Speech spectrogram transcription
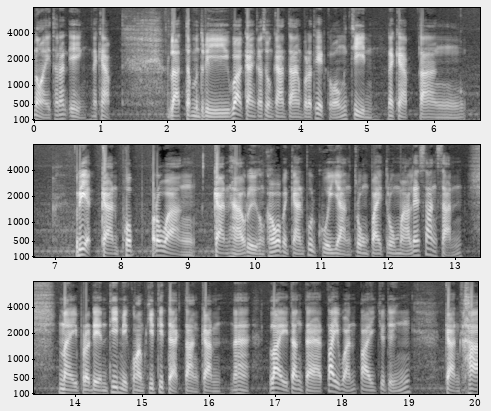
หน่อยเท่านั้นเองนะครับรัฐมนตรีว่าการกระทรวงการต่างประเทศของจีนนะครับต่าง เรียกการพบระหว่างการหารือของเขาว่าเป็นการพูดคุยอย่างตรงไปตรงมาและสร้างสรรค์ ในประเด็นที่มีความคิดที่แตกต่างกันนะฮะไล่ตั้งแต่ไต้หวันไปจนถึงการค้า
